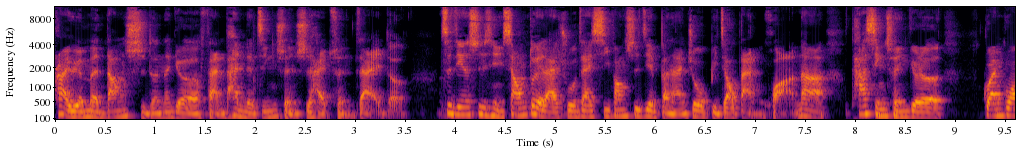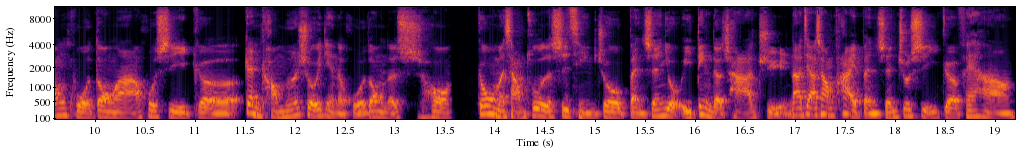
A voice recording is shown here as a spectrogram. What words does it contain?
Pride 原本当时的那个反叛的精神是还存在的，这件事情相对来说在西方世界本来就比较淡化。那它形成一个观光活动啊，或是一个更 commercial 一点的活动的时候，跟我们想做的事情就本身有一定的差距。那加上 Pride 本身就是一个非常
